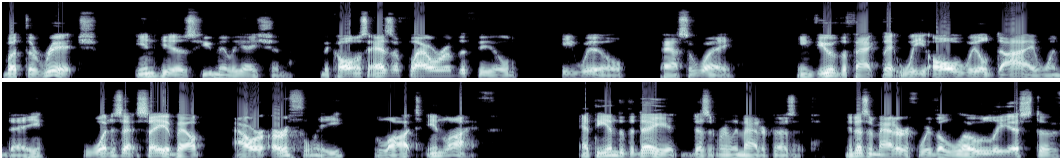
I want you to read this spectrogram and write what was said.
but the rich in his humiliation, because as a flower of the field he will pass away. In view of the fact that we all will die one day, what does that say about our earthly lot in life? At the end of the day, it doesn't really matter, does it? It doesn't matter if we're the lowliest of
